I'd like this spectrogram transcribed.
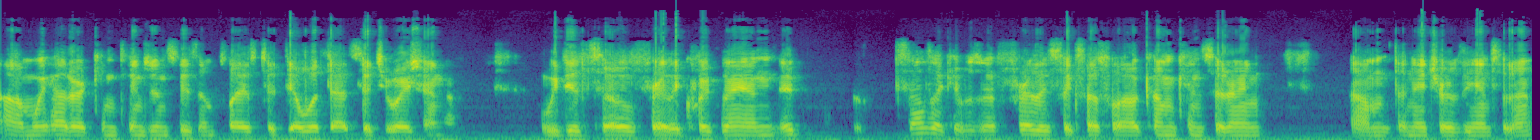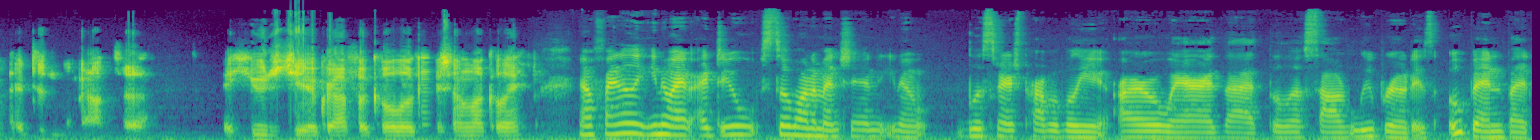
um, we had our contingencies in place to deal with that situation. We did so fairly quickly, and it sounds like it was a fairly successful outcome considering um, the nature of the incident. It didn't amount to a huge geographical location, luckily. Now, finally, you know, I, I do still want to mention, you know, listeners probably are aware that the La Sal Loop Road is open, but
